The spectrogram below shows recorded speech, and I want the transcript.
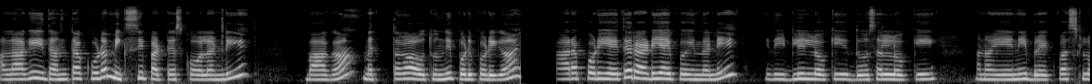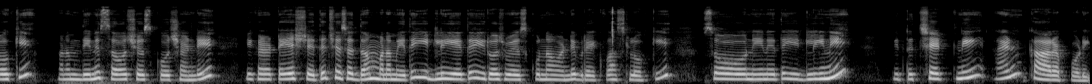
అలాగే ఇదంతా కూడా మిక్సీ పట్టేసుకోవాలండి. బాగా మెత్తగా అవుతుంది పొడి పొడిగా. కారపొడి అయితే రెడీ అయిపోయిందండి. ఇది ఇడ్లీలోకి దోశల్లోకి మనం ఏని బ్రేక్ఫాస్ట్లోకి మనం దీన్ని సర్వ్ చేసుకోవచ్చండి. ఇక్కడ టేస్ట్ అయితే చేసేద్దాం. మనమైతే ఇడ్లీ అయితే ఈరోజు వేసుకున్నామండి బ్రేక్ఫాస్ట్లోకి. సో నేనైతే ఇడ్లీని విత్ చట్నీ అండ్ కారపొడి.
